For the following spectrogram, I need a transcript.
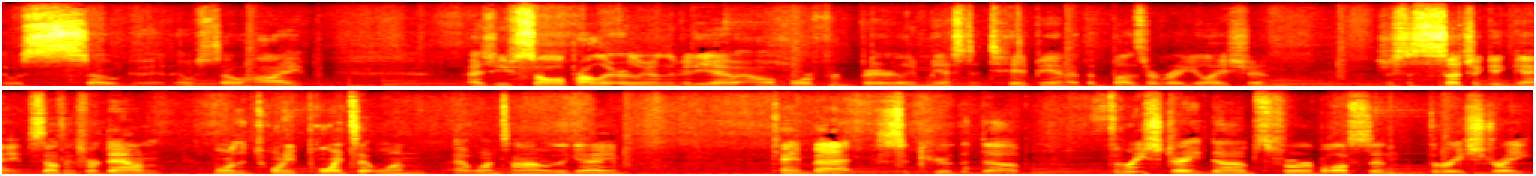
It was so good. It was so hype. As you saw probably earlier in the video, Al Horford barely missed a tip in at the buzzer of regulation. Just a, such a good game. Celtics were down more than 20 points at one at one time of the game. Came back, secured the dub. Three straight dubs for Boston, three straight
